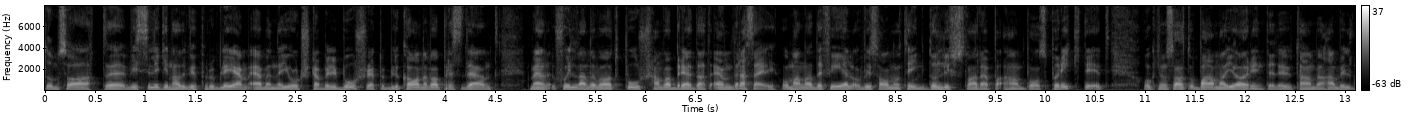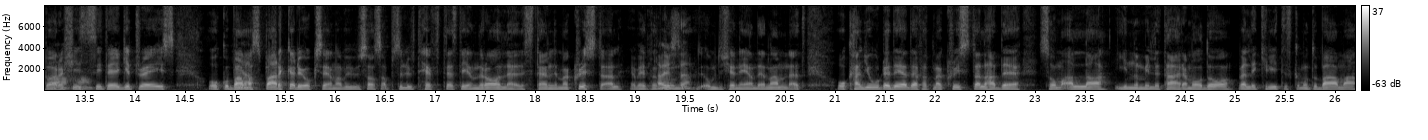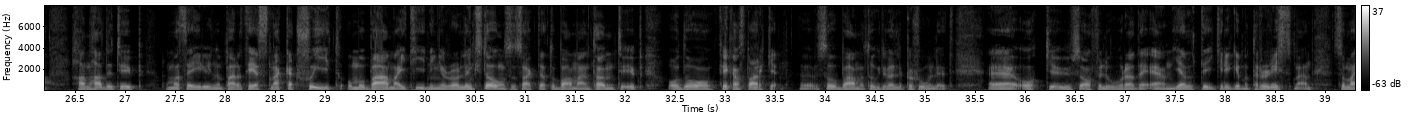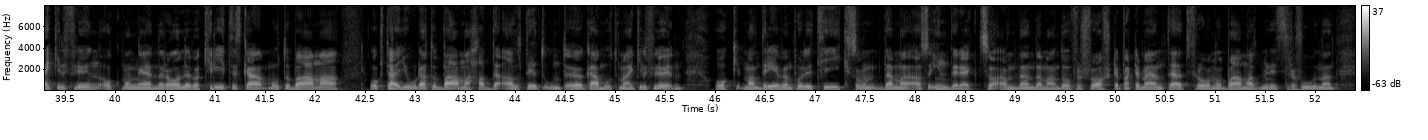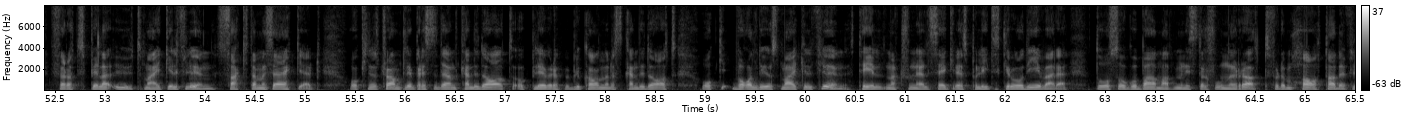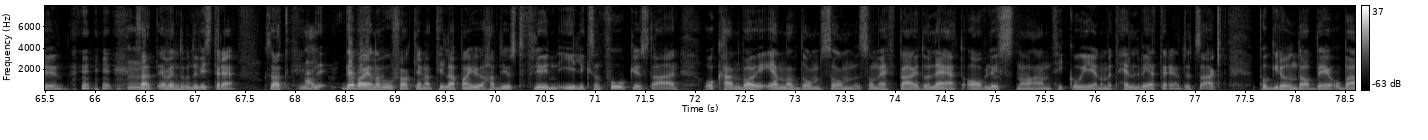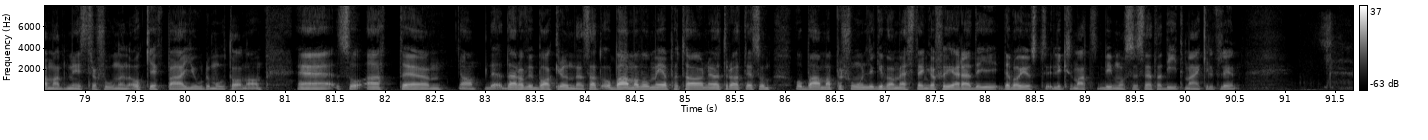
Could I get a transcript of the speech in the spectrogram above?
de sa att eh, visserligen hade vi problem även när George W. Bush, republikanen, var president, men skillnaden var att Bush, han var beredd att ändra sig. Om han hade fel och vi sa någonting, då lyssnade han på oss på riktigt. Och de sa att Obama gör inte det, utan han vill bara Aha. sitt eget race. Och Obama ja. sparkade också en av USAs absolut häftigaste generaler, Stanley McChrystal. Jag vet inte ja, om, om, du känner igen det namnet. Och han gjorde det därför att McChrystal hade, som alla inom militären var då, väldigt kritiska mot Obama. Han hade typ, om man säger inom parentes, snackat skit om Obama i tidningen Rolling Stones och sagt att Obama är en tönt typ. Och då fick han sparken. Så Obama tog det väldigt personligt. Eh, och USA förlorade en hjälte i kriget mot terrorismen. Så Michael Flynn och många generaler var kritiska mot Obama. Och det här gjorde att Obama hade alltid ett ont öga mot Michael Flynn. Och man drev en politik som, där man, alltså indirekt så använde man då försvarsdepartementet från Obama-administrationen för att spela ut Michael Flynn, sakta men säkert. Och när Trump blev presidentkandidat och blev republikanernas kandidat och valde just Michael Flynn till nationell säkerhetspolitisk rådgivare, då såg Obama-administrationen rött, för de hatade Flynn. Mm. så att, jag vet inte om du visste det. Så att det, det, var en av orsakerna till att man ju hade just Flynn i liksom fokus där. Och han var ju en av dem som, som FBI då lät avlyssna och han fick gå igenom ett helvete rent ut sagt på grund av det Obama-administrationen och FBI gjorde mot honom. Eh, så att, eh, ja, där har vi bakgrunden. Så att Obama var med på ett hörn och jag tror att det som Obama personligen var mest engagerad i, det var just liksom att vi måste sätta dit Michael Flynn.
